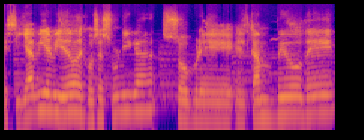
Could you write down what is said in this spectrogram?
Que si ya vi el video de José Zúñiga sobre el cambio de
